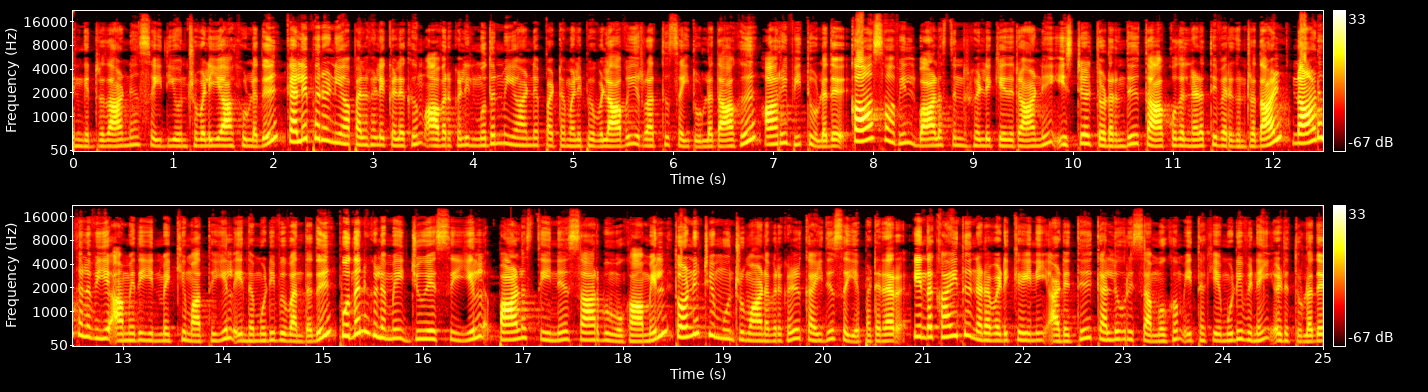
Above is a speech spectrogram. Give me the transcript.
என்கின்றதான செய்தி ஒன்று வெளியாகியுள்ளது. கலிபெரனியா பல்கலைக்கழகம் அவர்களின் முதன்மையான பட்டமளிப்பு விழாவை ரத்து செய்துள்ளதாக அறிவித்துள்ளது. காசாவில் பாலஸ்தீனர்களுக்கு எதிரான இஸ்ரேல் தொடர்ந்து தாக்குதல் நடத்தி வருகின்றதால் நாடு தழுவிய அமைதியின்மைக்கு மத்தியில் இந்த முடிவு வந்தது. புதன்கிழமை ஜூஎஸ்சியில் பாலஸ்தீன சார்பு முகாமில் தொன்னூற்றி மூன்று மாணவர்கள் கைது செய்யப்பட்டனர். இந்த கைது நடவடிக்கையினை அடுத்து கல்லூரி சமூகம் இத்தகைய முடிவினை எடுத்துள்ளது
